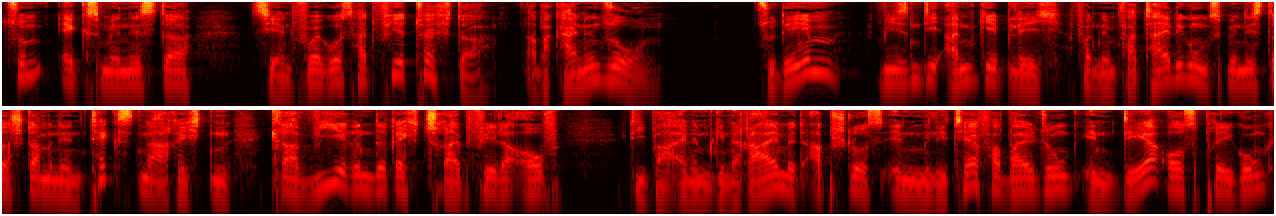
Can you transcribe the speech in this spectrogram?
zum Ex-Minister. Cienfuegos hat vier Töchter, aber keinen Sohn. Zudem wiesen die angeblich von dem Verteidigungsminister stammenden Textnachrichten gravierende Rechtschreibfehler auf, die bei einem General mit Abschluss in Militärverwaltung in der Ausprägung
